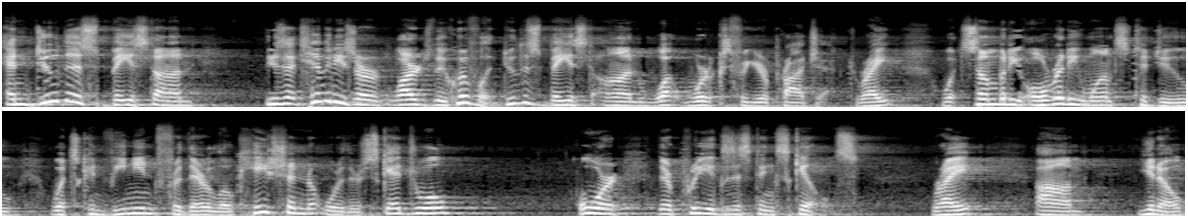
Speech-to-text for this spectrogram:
And do this based on these activities are largely equivalent. Do this based on what works for your project, right? What somebody already wants to do, what's convenient for their location or their schedule or their pre-existing skills, right? Um, you know,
